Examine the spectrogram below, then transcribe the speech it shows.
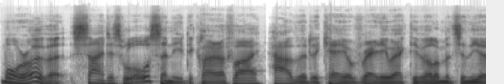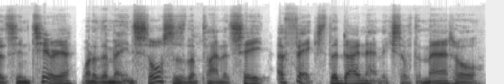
Moreover, scientists will also need to clarify how the decay of radioactive elements in the Earth's interior, one of the main sources of the planet's heat, affects the dynamics of the mantle.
